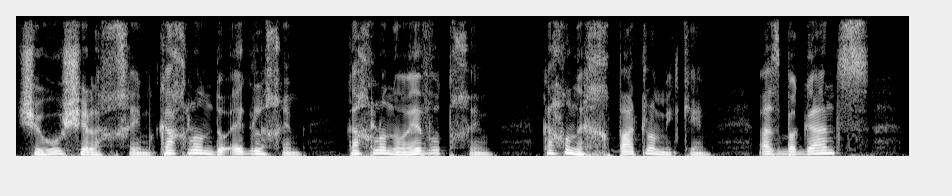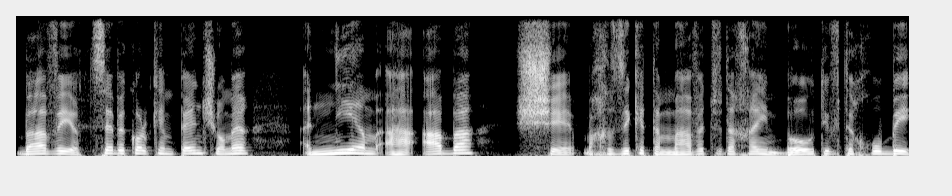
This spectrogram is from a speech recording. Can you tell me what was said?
שהוא שלכם. כחלון דואג לכם, כחלון אוהב אתכם, כחלון אכפת לו מכם. ואז בגנץ בא ויוצא בכל קמפיין שאומר, אני האבא שמחזיק את המוות ואת החיים, בואו תבטחו בי.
